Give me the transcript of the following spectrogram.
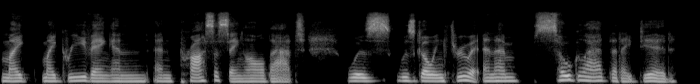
my my grieving and and processing all that was was going through it. And i'm so glad that i did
